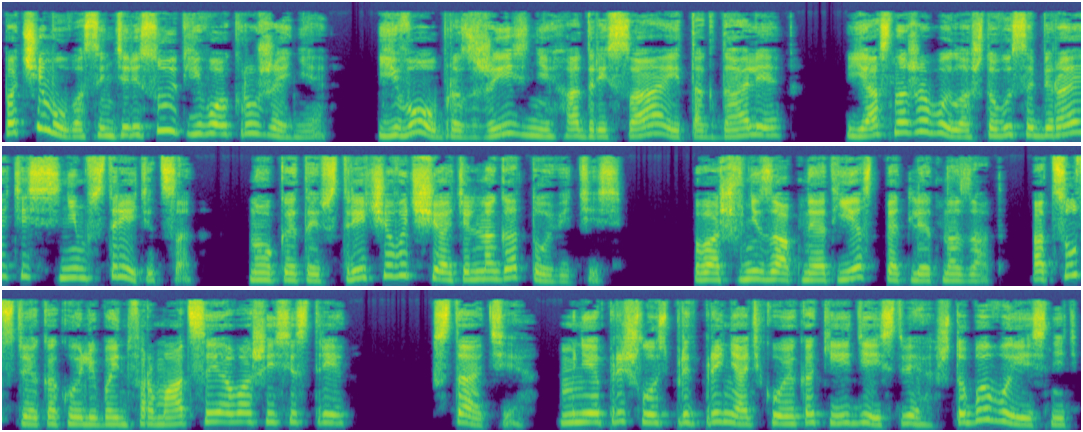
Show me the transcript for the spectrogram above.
почему вас интересует его окружение, его образ жизни, адреса и так далее. Ясно же было, что вы собираетесь с ним встретиться, но к этой встрече вы тщательно готовитесь. Ваш внезапный отъезд пять лет назад, отсутствие какой-либо информации о вашей сестре. Кстати, мне пришлось предпринять кое-какие действия, чтобы выяснить,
